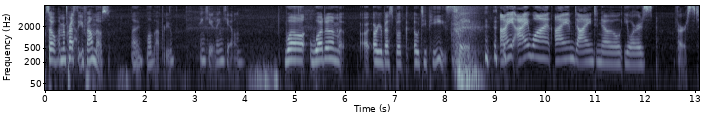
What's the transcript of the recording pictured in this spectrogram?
So I'm impressed Yeah. that you found those. I love that for you. Thank you. Thank you. Well, what um are- your best book OTPs? I I want I am dying to know yours first.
